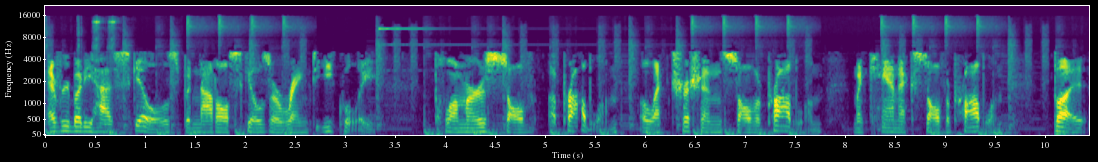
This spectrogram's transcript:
everybody has skills, but not all skills are ranked equally. Plumbers solve a problem. Electricians solve a problem. Mechanics solve a problem but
